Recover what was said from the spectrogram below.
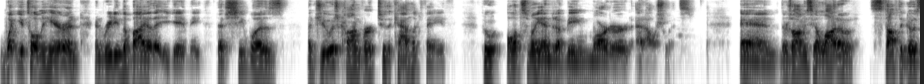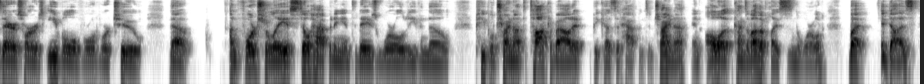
what you told me here and, and reading the bio that you gave me, that she was a Jewish convert to the Catholic faith who ultimately ended up being martyred at Auschwitz. And there's obviously a lot of stuff that goes there as far as evil of World War II that unfortunately is still happening in today's world, even though people try not to talk about it because it happens in China and all kinds of other places in the world. But it does.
